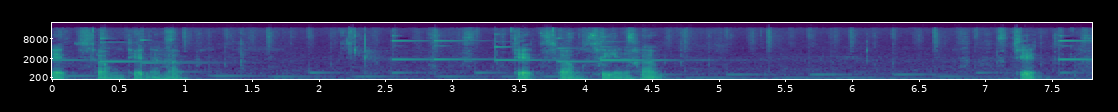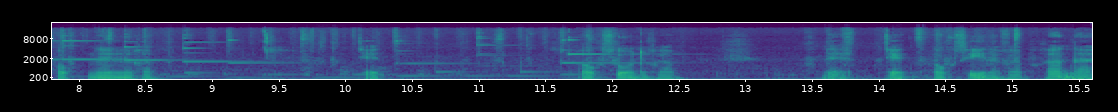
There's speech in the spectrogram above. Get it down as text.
เจ็ดสองเจ็ดนะครับเจ็ดสองสี่นะครับเจ็ดหกหนึ่งนะครับเจ็ดหกศูนย์นะครับและเจ็ดหกสี่นะครับท่านนะ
